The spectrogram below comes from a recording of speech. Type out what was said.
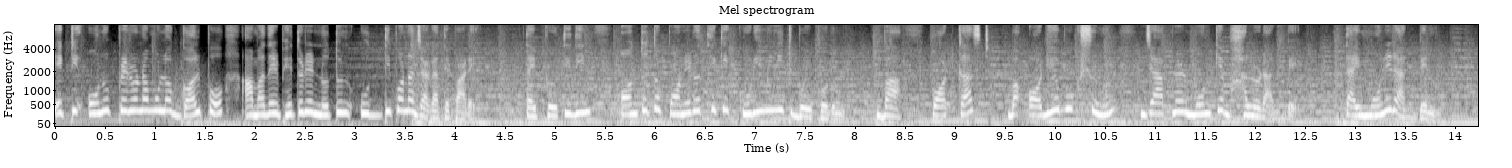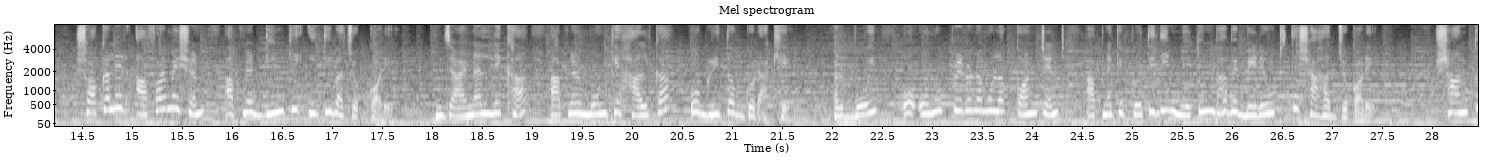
একটি অনুপ্রেরণামূলক গল্প আমাদের ভেতরে নতুন উদ্দীপনা জাগাতে পারে। তাই প্রতিদিন অন্তত পনেরো থেকে কুড়ি মিনিট বই পড়ুন বা পডকাস্ট বা অডিও বুক শুনুন যা আপনার মনকে ভালো রাখবে। তাই মনে রাখবেন, সকালের আফার্মেশন আপনার দিনকে ইতিবাচক করে। জার্নাল লেখা আপনার মনকে হালকা ও কৃতজ্ঞ রাখে। আর বই ও অনুপ্রেরণামূলক কন্টেন্ট আপনাকে প্রতিদিন নতুনভাবে বেড়ে উঠতে সাহায্য করে। শান্ত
